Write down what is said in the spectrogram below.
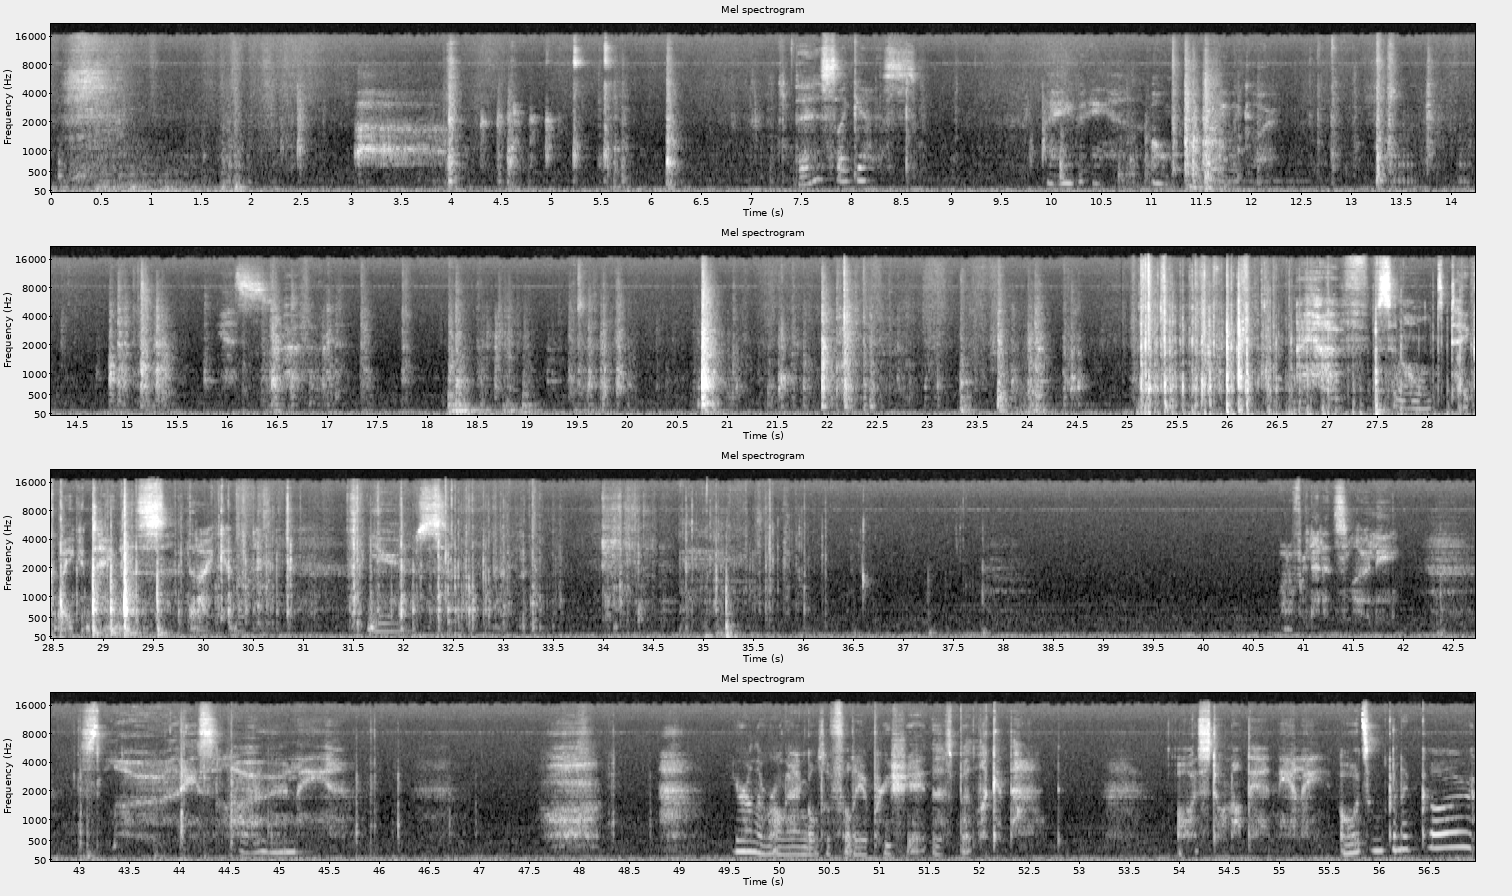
This, I guess. Maybe. Oh, here we go. Yes, perfect. I have some old takeaway containers that I can use. What if we let it slowly, slowly, slowly? You're on the wrong angle fully appreciate this, but look at that. Oh, it's still not there nearly. Oh, it's all gonna go.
